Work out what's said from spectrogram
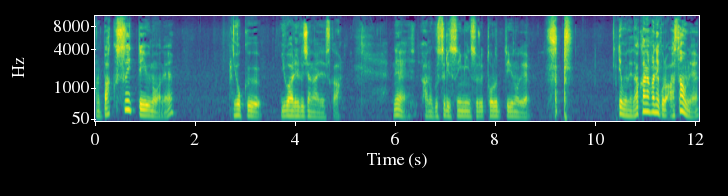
あの爆睡っていうのはねよく言われるじゃないですか。ねあのぐっすり睡眠するとるっていうのででもねなかなかねこの朝をね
